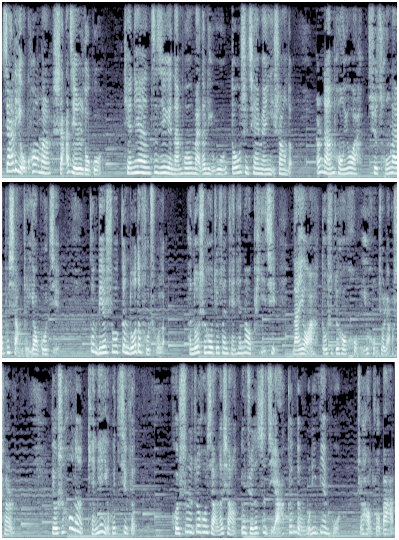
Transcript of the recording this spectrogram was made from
家里有矿吗？啥节日都过。”甜甜自己给男朋友买的礼物都是千元以上的，而男朋友啊，却从来不想着要过节，更别说更多的付出了。很多时候，就算甜甜闹脾气，男友啊都是最后哄一哄就了事儿了。有时候呢，甜甜也会气愤，可是最后想了想，又觉得自己啊根本无力辩驳，只好作罢了。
